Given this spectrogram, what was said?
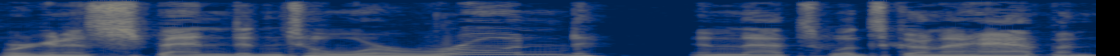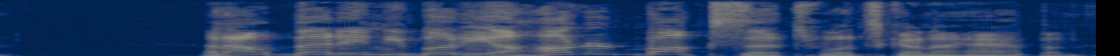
We're gonna spend until we're ruined, and that's what's going to happen. And I'll bet anybody a hundred bucks that's what's going to happen.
